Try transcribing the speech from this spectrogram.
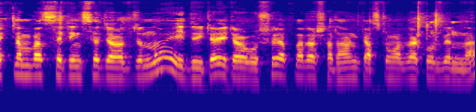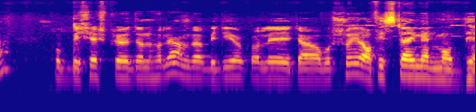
এক নাম্বার সেটিংসে যাওয়ার জন্য এই দুইটা, এটা অবশ্যই আপনারা সাধারণ কাস্টমাররা করবেন না। খুব বিশেষ প্রয়োজন হলে আমরা ভিডিও কলে এটা অবশ্যই অফিস টাইমের মধ্যে।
